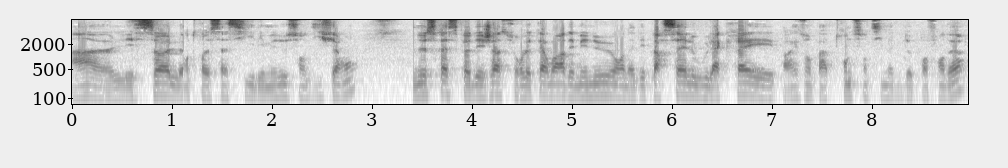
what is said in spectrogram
hein. Les sols entre Sassy et les Méneux sont différents. Ne serait-ce que déjà sur le terroir des Méneux, on a des parcelles où la craie est par exemple à 30 cm de profondeur.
